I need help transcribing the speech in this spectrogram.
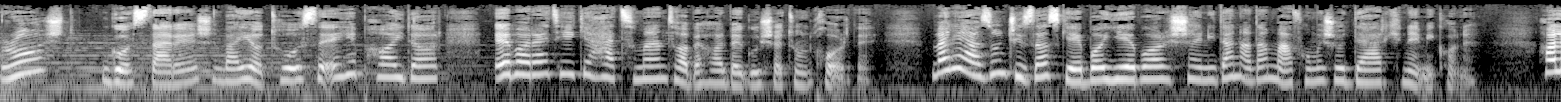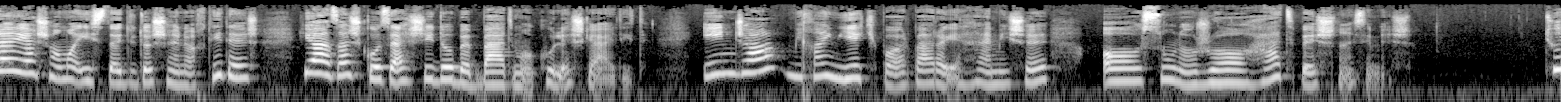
رشد گسترش و یا توسعه پایدار عبارتی که حتما تا به حال به گوشتون خورده. ولی از اون چیزاست که با یه بار شنیدن آدم مفهومش رو درک نمی‌کنه. حالا یا شما ایستادید و شناختیدش یا ازش گذشتید و به بد ماکولش کردید. اینجا می‌خوایم یک بار برای همیشه آسون و راحت بشناسیمش. توی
